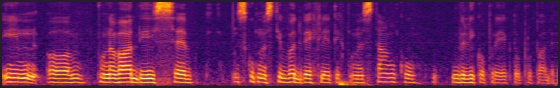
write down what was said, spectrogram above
In um, ponavadi se skupnosti v dveh letih po nastanku veliko projektov propade.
